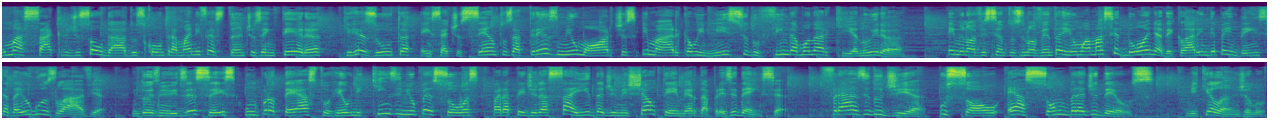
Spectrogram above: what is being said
um massacre de soldados contra manifestantes em Teherã, que resulta em 700 a 3 mil mortes e marca o início do fim da monarquia no Irã. Em 1991, a Macedônia declara independência da Iugoslávia. Em 2016, um protesto reúne 15 mil pessoas para pedir a saída de Michel Temer da presidência. Frase do dia: O sol é a sombra de Deus. Michelangelo.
